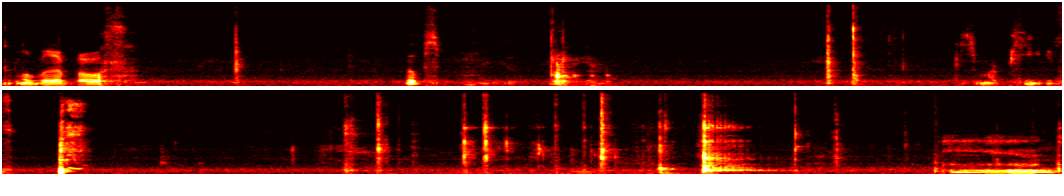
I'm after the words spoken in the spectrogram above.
A little bit of both. Oops. Some more peas. and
